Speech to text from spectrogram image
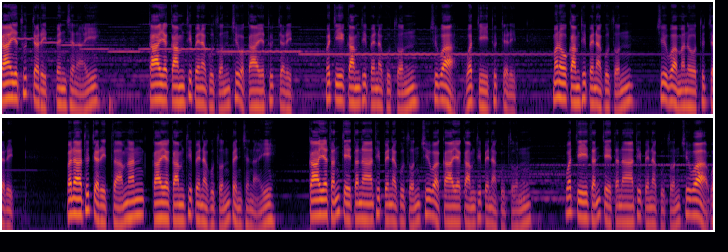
กายทุจริตเป็นไฉนกายกรรมที่เป็นอกุศลชื่อว่ากายทุจริต วจีกรรมที่เป็นอกุศล ชื่อว่าวจีทุจริต มโนกรรมที่เป็นอกุศล ชื่อว่ามโนทุจริตบรรดาทุจริตสามนั้น กายกรรมที่เป็นอกุศลเป็นไนกายสัญเจตนาที่เป็นอกุศล ชื่อว่ากายกรรมที่เป็นอกุศล วจีสัญเจตนาที่เป็นอกุศล ชื่อว่าว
